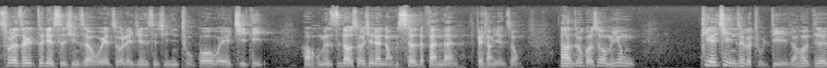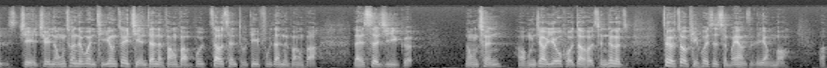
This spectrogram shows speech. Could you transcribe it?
除了这这件事情之外，我也做了一件事情，以土沟为基地。啊，我们知道说现在农舍的泛滥非常严重。那如果说我们用贴近这个土地，然后这解决农村的问题，用最简单的方法，不造成土地负担的方法，来设计一个农村，啊，我们叫优活稻合村。那个这个作品会是什么样子的样貌？啊，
